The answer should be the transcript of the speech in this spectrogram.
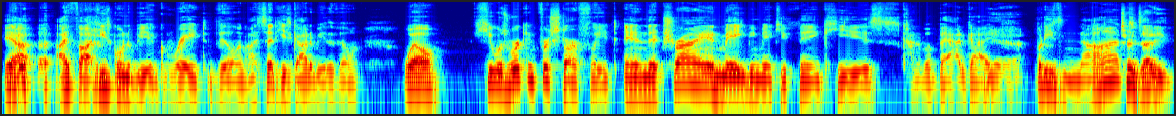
yeah, I thought he's going to be a great villain. I said he's got to be the villain. Well, he was working for Starfleet, and they're trying and maybe make you think he is kind of a bad guy, Yeah. but he's not. Turns out he,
